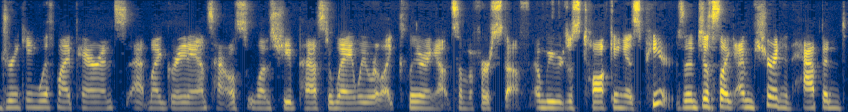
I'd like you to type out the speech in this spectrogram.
drinking with my parents at my great aunt's house once she passed away and we were like clearing out some of her stuff and we were just talking as peers and just like i'm sure it had happened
